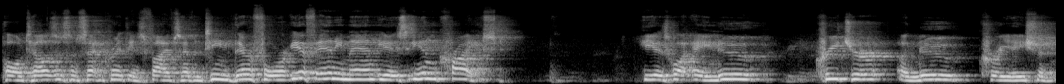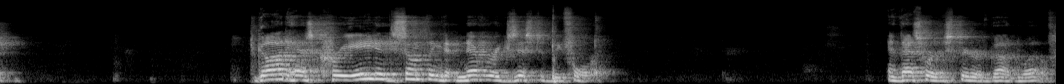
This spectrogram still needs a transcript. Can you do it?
Paul tells us in 2 Corinthians 5:17, therefore, if any man is in Christ, he is what? A new creature, a new creation. God has created something that never existed before. And that's where the Spirit of God dwells.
